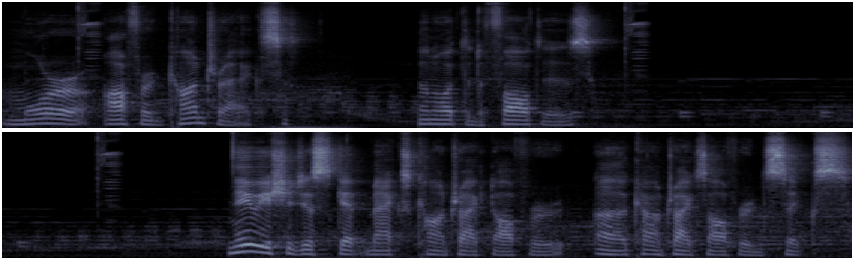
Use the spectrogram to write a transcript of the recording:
more offered contracts. Don't know what the default is. Maybe we should just get max contract offer uh, contracts offered six.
